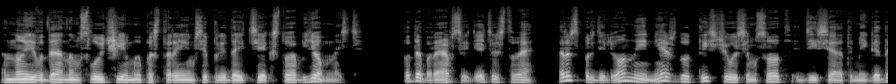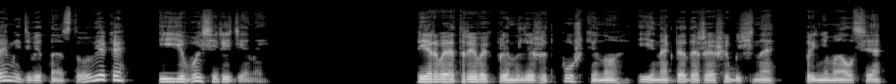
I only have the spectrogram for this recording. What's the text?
Но и в данном случае мы постараемся придать тексту объемность, подобрав свидетельства, распределенные между 1810 годами XIX века и его серединой. Первый отрывок принадлежит Пушкину и иногда даже ошибочно принимался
